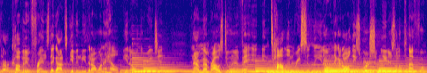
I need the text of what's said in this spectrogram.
There are covenant friends that God's given me that I want to help, you know, in the region. And I remember I was doing an event in, in Tallinn recently, you know, and they got all these worship leaders on the platform,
